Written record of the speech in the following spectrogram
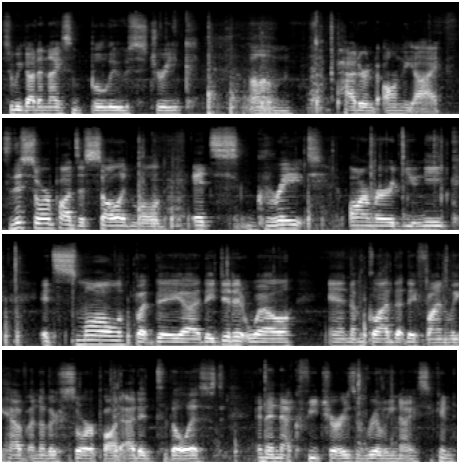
So we got a nice blue streak um, patterned on the eye. So this sauropod's a solid mold. It's great, armored, unique. It's small, but they uh, they did it well. And I'm glad that they finally have another sauropod added to the list. And the neck feature is really nice. You can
